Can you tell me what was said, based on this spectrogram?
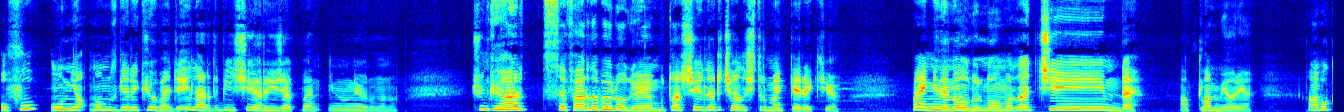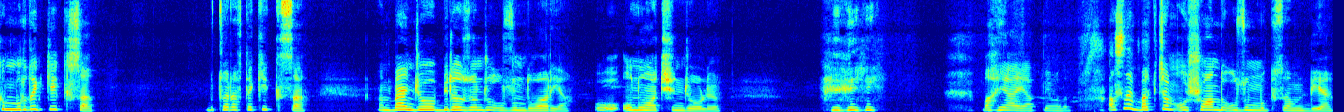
ofu 10 yapmamız gerekiyor bence. İleride bir işe yarayacak. Ben inanıyorum ona. Çünkü her seferde böyle oluyor. Yani bu tarz şeyleri çalıştırmak gerekiyor. Ben yine ne olur ne olmaz açayım de. Atlamıyor ya. Ha bakın buradaki kısa. Bu taraftaki kısa. Bence o biraz önce uzundu var ya. O onu açınca oluyor. Bayağı yapamadım. Aslında bakacağım o şu anda uzun mu kısa mı diye.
